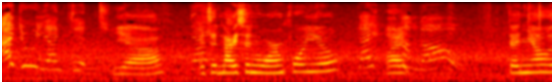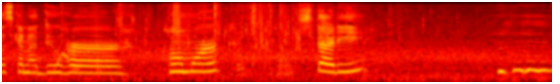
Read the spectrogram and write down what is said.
I do like it. Yeah. Is it nice and warm for you? I Right. know. Danielle is gonna do her homework, study.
